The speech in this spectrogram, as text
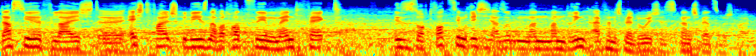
das hier vielleicht äh, echt falsch gewesen, aber trotzdem im Endeffekt ist es doch trotzdem richtig. Also man, man dringt einfach nicht mehr durch, das ist ganz schwer zu beschreiben.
